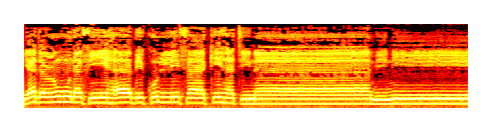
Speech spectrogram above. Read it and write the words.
يدعون فيها بكل فاكهة آمنين.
